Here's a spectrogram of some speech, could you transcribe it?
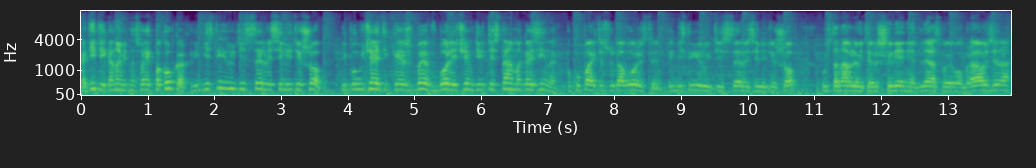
Хотите экономить на своих покупках? Регистрируйтесь в сервисе Litishop и получайте кэшбэк в более чем 900 магазинах. Покупайте с удовольствием. Регистрируйтесь в сервисе Litishop, устанавливайте расширение для своего браузера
